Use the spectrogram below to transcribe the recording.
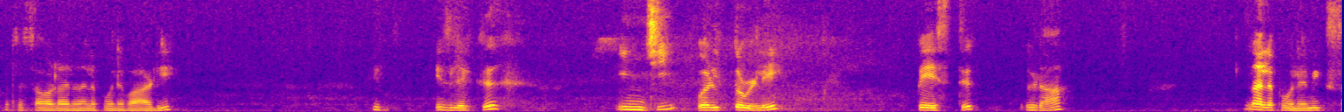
കുറച്ച് സവാള നല്ലപോലെ വാടി. ഇതിലേക്ക് ഇഞ്ചി വെളുത്തുള്ളി പേസ്റ്റ് ഇടാം. നല്ലപോലെ മിക്സ്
